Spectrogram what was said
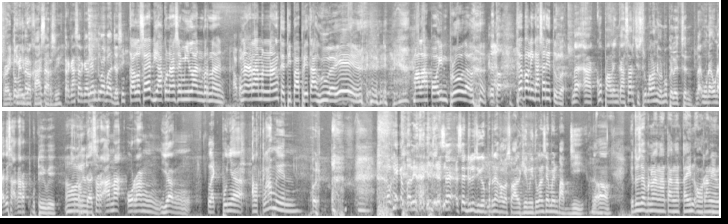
Proyeknya juga kasar sih. Terkasar kalian tuh apa aja sih? Kalau saya di akun AC Milan pernah. Apa? Nak ra menang jadi pabrik tahu ae. Malah poin, Bro. Eh, tak. Saya paling kasar itu, Pak. Nek aku paling kasar justru malah dengan Mobile Legend. Nek ngunek-ngunek sak karepku dhewe. Oh, iya. dasar anak orang yang like punya alat kelamin. Oke, kembali lagi. saya, saya dulu juga pernah kalau soal game itu kan saya main PUBG. Heeh. Itu saya pernah ngata-ngatain orang yang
